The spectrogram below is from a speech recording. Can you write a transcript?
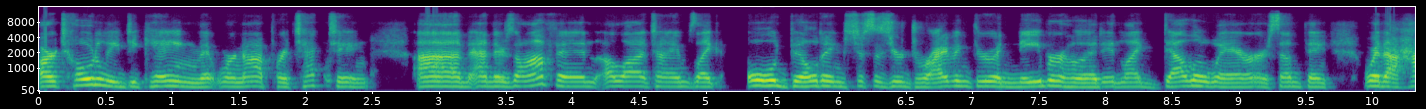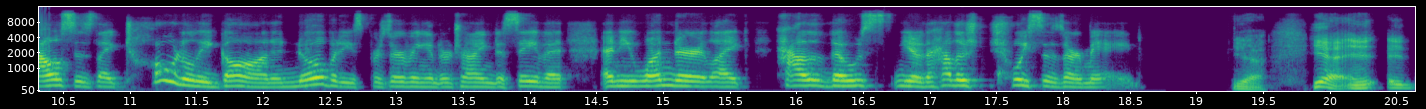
are totally decaying that we're not protecting. Um, and there's often a lot of times like old buildings just as you're driving through a neighborhood in like Delaware or something where the house is like totally gone and nobody's preserving it or trying to save it. And you wonder like how those you know how those choices are made. Yeah. Yeah. And it, it,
